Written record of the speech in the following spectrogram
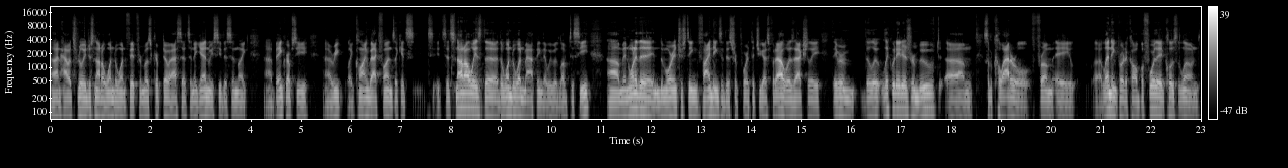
uh, and how it's really just not a one-to-one fit for most crypto assets. And again, we see this in like uh, bankruptcy, uh, re- like clawing back funds. Like it's it's it's not always the the one-to-one mapping that we would love to see. Um, and one of the the more interesting findings of this report that you guys put out was actually they were the liquidators removed um, some collateral from a uh, lending protocol before they had closed the loans,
